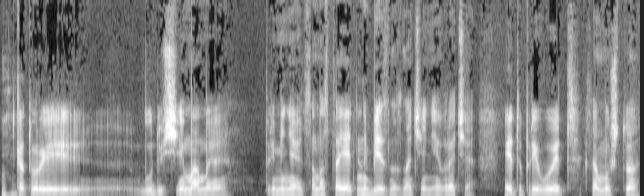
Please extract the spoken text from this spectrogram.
угу. которые э, будущие мамы применяют самостоятельно без назначения врача. Это приводит к тому, что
